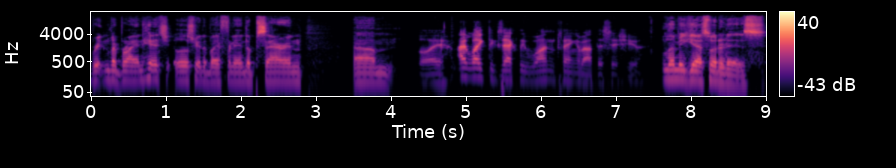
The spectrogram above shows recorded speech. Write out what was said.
written by Bryan Hitch, illustrated by Fernando Pasarin. Um, boy, I liked exactly one thing about this issue. let me guess what it is.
